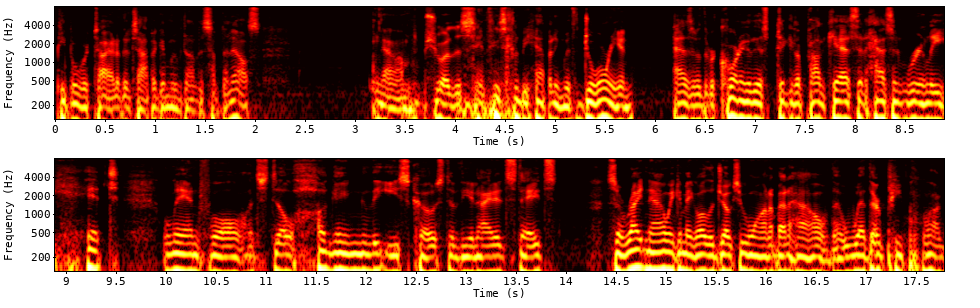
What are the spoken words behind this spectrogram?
people were tired of the topic and moved on to something else. Now, I'm sure the same thing's going to be happening with Dorian. As of the recording of this particular podcast, it hasn't really hit landfall. It's still hugging the east coast of the United States. So right now we can make all the jokes we want about how the weather people are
